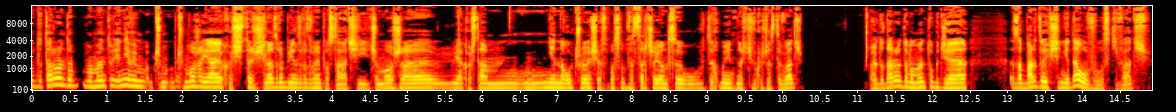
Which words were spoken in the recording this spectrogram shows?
e, dotarłem do momentu, ja nie wiem, czy, czy może ja jakoś coś źle zrobiłem z rozwojem postaci, czy może jakoś tam nie nauczyłem się w sposób wystarczający tych umiejętności wykorzystywać, ale dotarłem do momentu, gdzie za bardzo ich się nie dało wyłuskiwać,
